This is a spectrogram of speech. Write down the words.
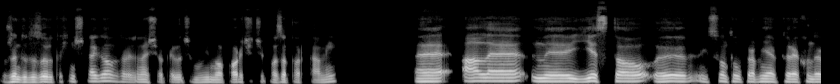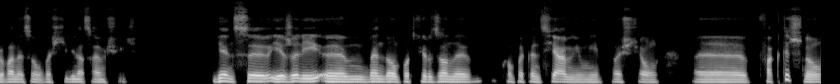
Urzędu Dozoru Technicznego, w zależności od tego, czy mówimy o porcie, czy poza portami. Ale jest to, są to uprawnienia, które honorowane są właściwie na całym świecie. Więc jeżeli będą potwierdzone kompetencjami, umiejętnością faktyczną,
